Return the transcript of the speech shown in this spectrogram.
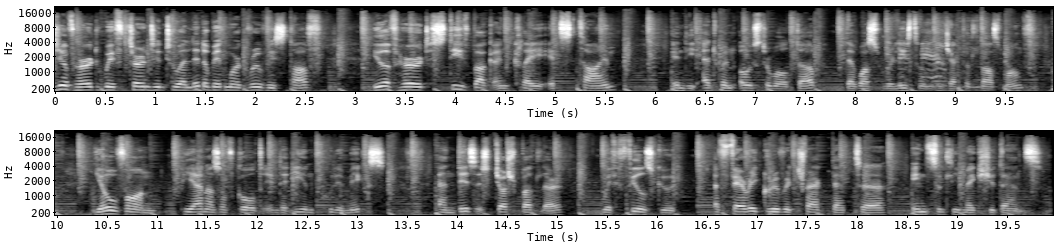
As you've heard, we've turned into a little bit more groovy stuff. You have heard Steve Bug and Clay It's Time in the Edwin Oosterwal dub that was released on Rejected last month. Jovonn, Pianos of Gold in the Ian Pooley mix. And this is Josh Butler with Feels Good a very groovy track that uh, instantly makes you dance.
